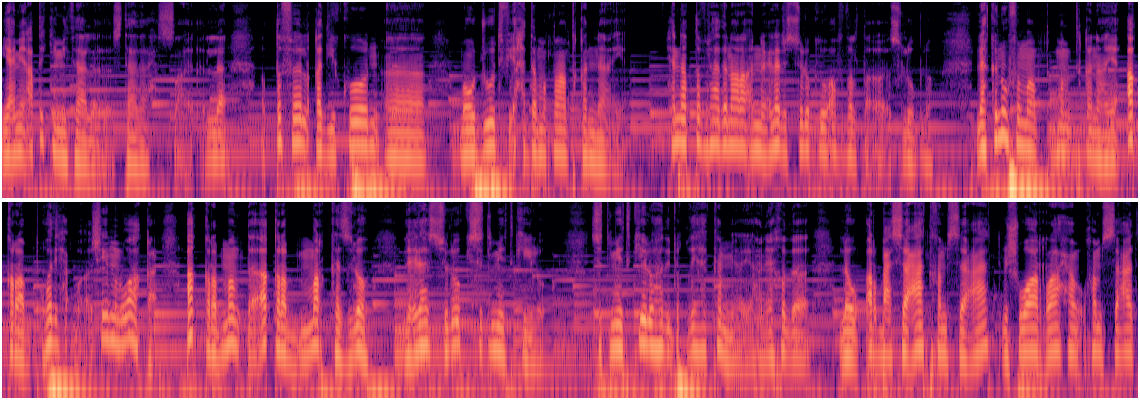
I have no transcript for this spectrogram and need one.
يعني أعطيك مثال أستاذة الطفل قد يكون آه، موجود في أحد المناطق النائية. إحنا الطفل هذا نرى أن العلاج السلوكي هو أفضل أسلوب له. لكن هو في منطقة نائيه أقرب وهذه شيء من الواقع. أقرب منطقه أقرب مركز له للعلاج السلوكي 600 كيلو. 600 كيلو هذه بيقضيها كم يعني ياخذ لو أربع ساعات خمس ساعات مشوار راحة وخمس ساعات.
